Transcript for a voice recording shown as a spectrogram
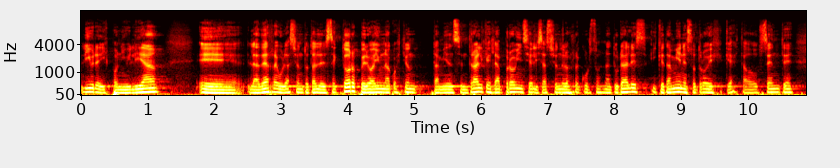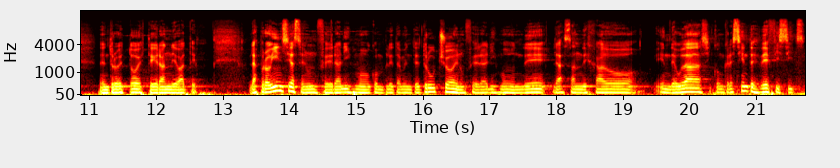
libre disponibilidad eh, la desregulación total del sector, pero hay una cuestión también central que es la provincialización de los recursos naturales y que también es otro eje que ha estado ausente dentro de todo este gran debate. Las provincias en un federalismo completamente trucho, en un federalismo donde las han dejado endeudadas y con crecientes déficits,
